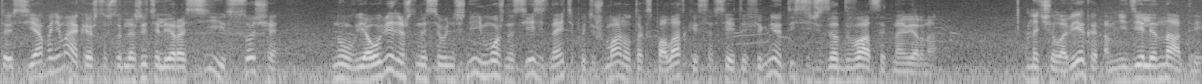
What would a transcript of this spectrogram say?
то есть я понимаю, конечно, что для жителей России в Сочи, ну, я уверен, что на сегодняшний день можно съездить, знаете, по дешману, так с палаткой, со всей этой фигней, тысяч за 20, наверное, на человека, там, недели на три.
